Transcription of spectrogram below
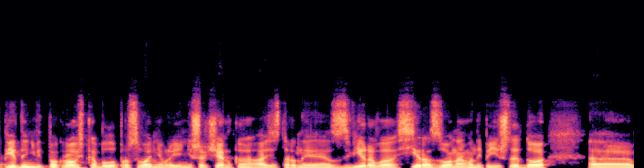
південь від Покровська було просування в районі Шевченко, а зі сторони Звірова, сіра зона. Вони підійшли до е,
